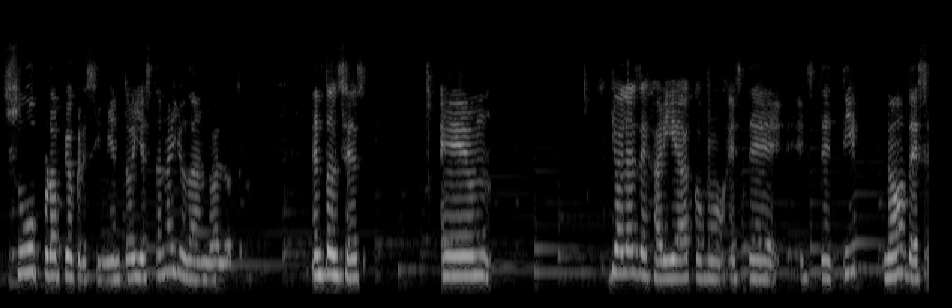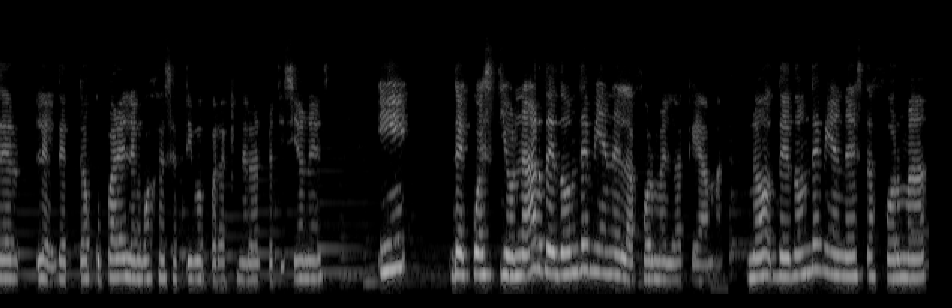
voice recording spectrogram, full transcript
su propio crecimiento y están ayudando al otro. Entonces, em, yo les dejaría como este, este tip, ¿no? De, ser, de, ocupar el lenguaje asertivo para generar peticiones y de cuestionar de dónde viene la forma en la que aman, ¿no? De dónde viene esta forma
